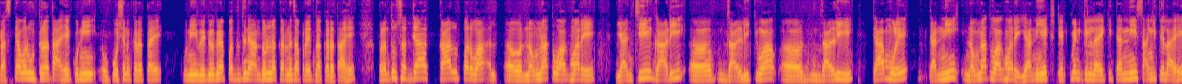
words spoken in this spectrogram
रस्त्यावर उतरत आहे कुणी उपोषण करत आहे कुणी वेगवेगळ्या पद्धतीने आंदोलन करण्याचा प्रयत्न करत आहे. परंतु सध्या काल परवा नवनाथ वाघमारे यांची गाडी जाळली किंवा जाळली त्यामुळे त्यांनी नवनाथ वाघमारे यांनी एक स्टेटमेंट केलेलं आहे की त्यांनी सांगितलेलं आहे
